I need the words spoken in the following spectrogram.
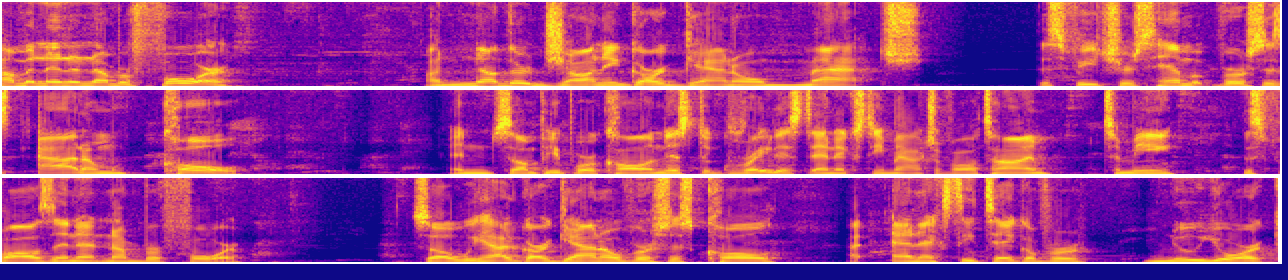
Coming in at number four, another Johnny Gargano match. This features him versus Adam Cole. And some people are calling this the greatest NXT match of all time. To me, this falls in at number four. So we had Gargano versus Cole at NXT TakeOver New York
